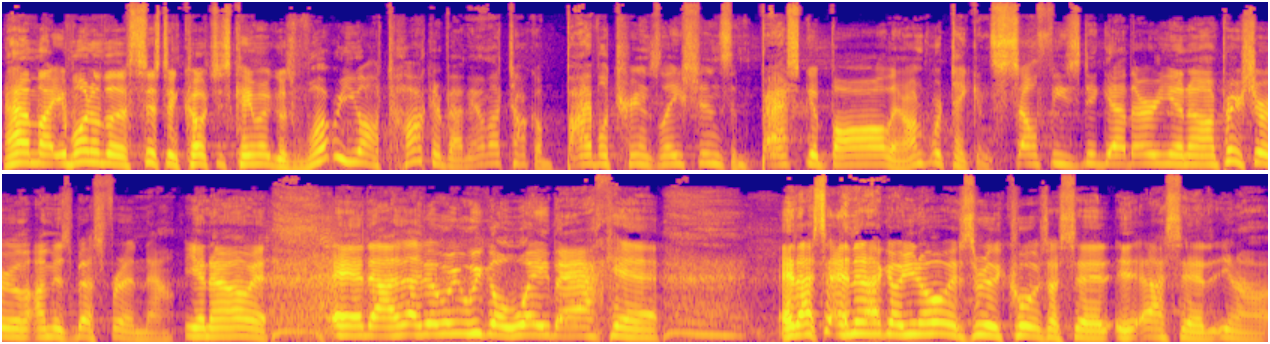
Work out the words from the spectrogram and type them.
and, I'm like, one of the assistant coaches came up and goes, What were you all talking about, man? I'm not talking Bible translations and basketball, and I'm, we're taking selfies together. You know, I'm pretty sure I'm his best friend now, you know. And, and uh, we, we, go way back. And, and, I, and then I go, You know what's really cool is I said, I said, You know,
